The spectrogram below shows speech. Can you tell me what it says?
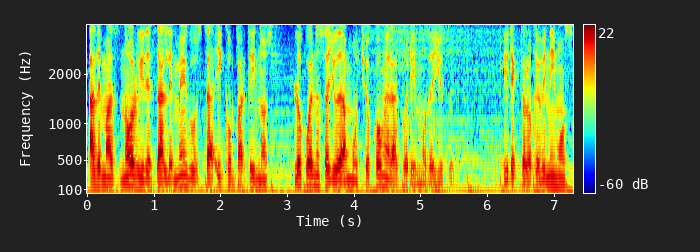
Además, no olvides darle me gusta y compartirnos, lo cual nos ayuda mucho con el algoritmo de YouTube. Directo a lo que venimos,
